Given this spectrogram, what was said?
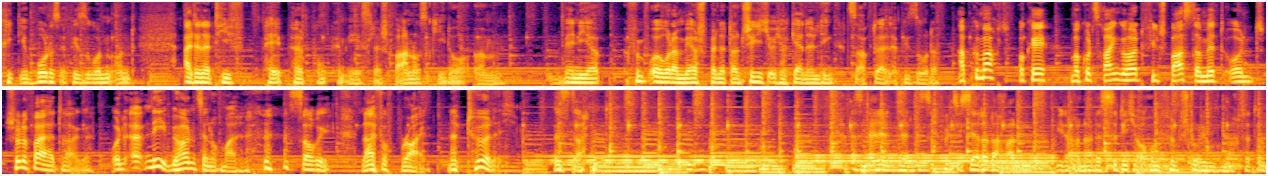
kriegt ihr Bonus-Episoden und alternativ paypal.me slash Bahnhofskino. Ähm, wenn ihr 5 Euro oder mehr spendet, dann schicke ich euch auch gerne einen Link zur aktuellen Episode. Abgemacht? Okay, mal kurz reingehört. Viel Spaß damit und schöne Feiertage. Und äh, nee, wir hören uns ja nochmal. Sorry. Life of Brian. Natürlich. Bis dann. Also deine, deine Liste fühlt sich sehr danach an, wie nach einer Liste, die ich auch im Filmstudium gemacht hätte.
